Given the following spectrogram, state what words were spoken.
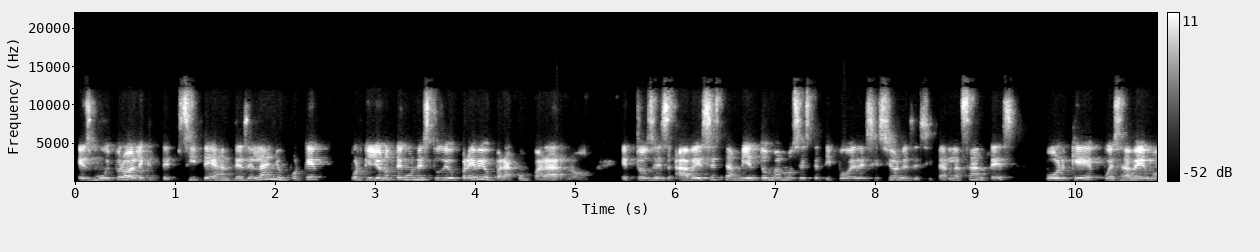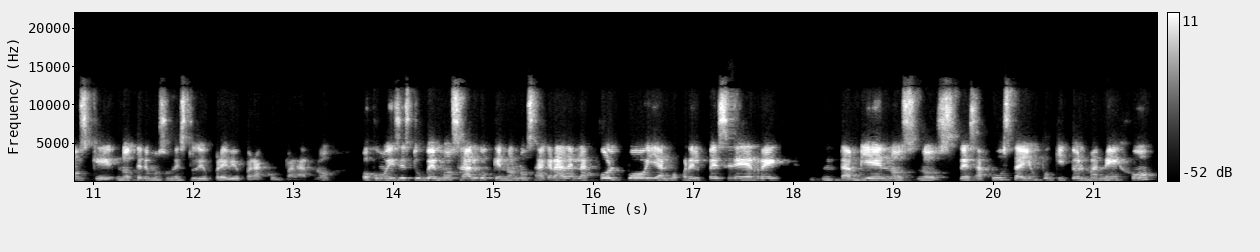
es muy probable que te cite antes del año. ¿Por qué? Porque yo no tengo un estudio previo para comparar, ¿no? Entonces, a veces también tomamos este tipo de decisiones de citarlas antes porque pues sabemos que no tenemos un estudio previo para comparar, ¿no? O como dices tú, vemos algo que no nos agrada en la colpo y a lo mejor el PCR también nos, nos desajusta ahí un poquito el manejo,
